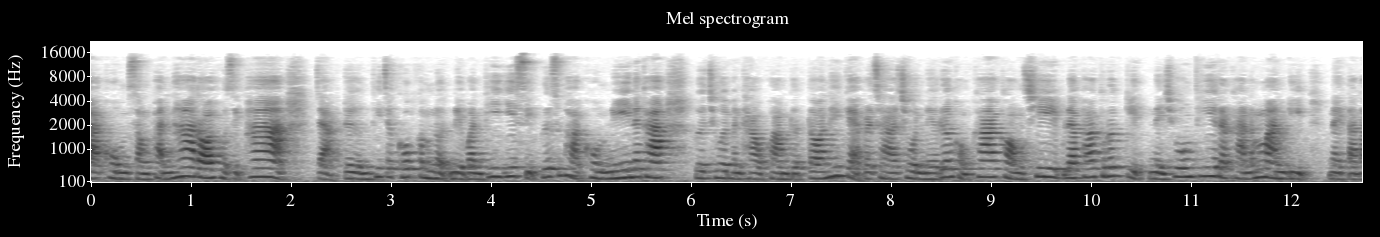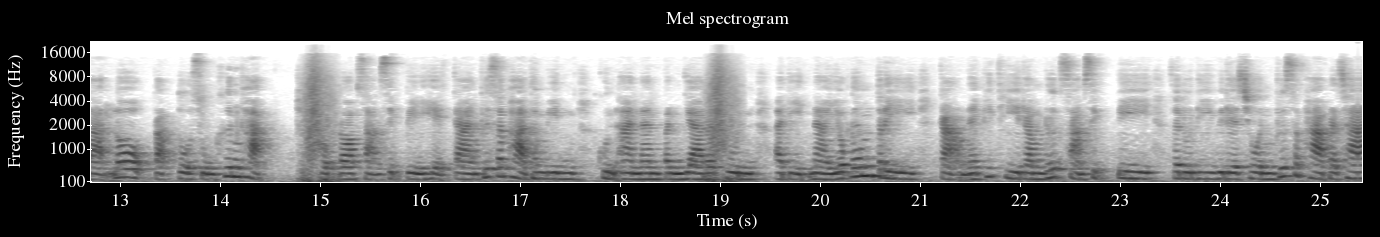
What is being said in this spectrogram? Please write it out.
ฎาคม 2565 จากเดิมที่จะครบกำหนดในวันที่ 20 พฤษภาคมนี้นะคะ เพื่อช่วยบรรเทาความเดือดร้อนให้แก่ประชาชนในเรื่องของค่าครองชีพ และภาคธุรกิจในช่วงที่ราคาน้ำมันดิบในตลาดโลกปรับตัวสูงขึ้นค่ะ ครบรอบ 30 ปีเหตุการณ์พฤษภาธมิน คุณอานันต์ปัญญารทุน อดีตนายกรัฐมนตรี กล่าวในพิธีรำลึก 30 ปี สดุดีวิรชน พฤษภาประชา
